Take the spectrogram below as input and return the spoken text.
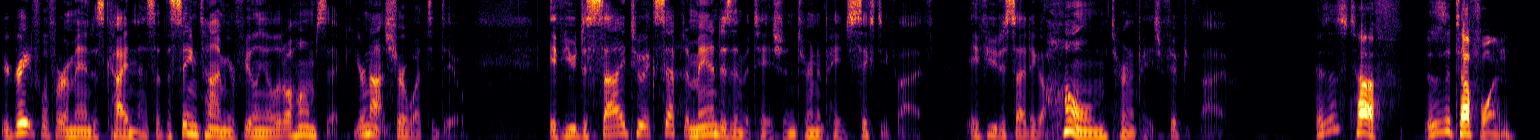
You're grateful for Amanda's kindness. At the same time, you're feeling a little homesick. You're not sure what to do. If you decide to accept Amanda's invitation, turn to page 65. If you decide to go home, turn to page 55. This is tough. This is a tough one.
